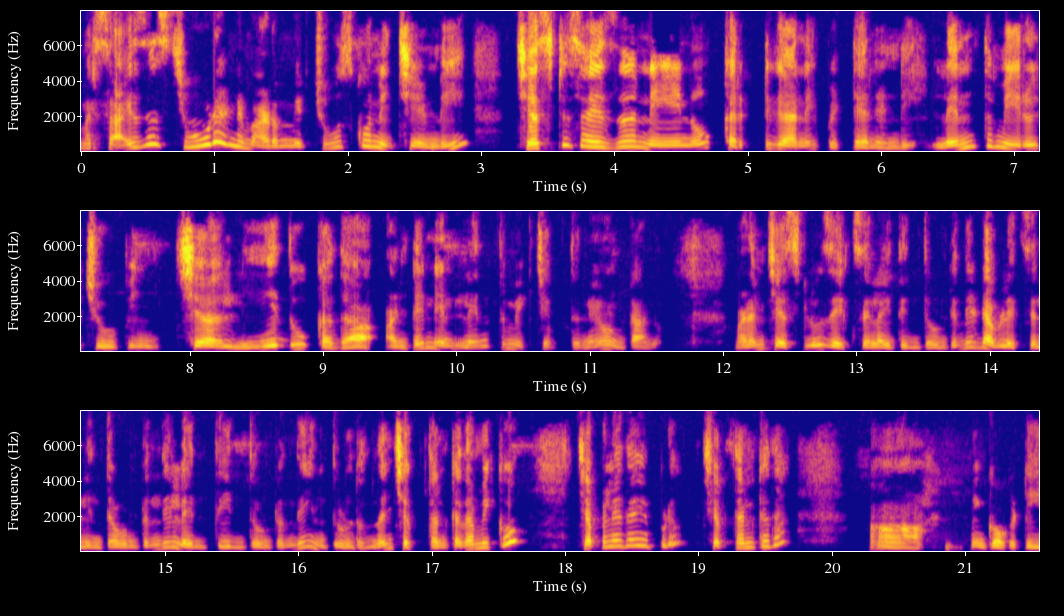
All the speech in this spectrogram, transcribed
మరి సైజెస్ చూడండి మేడం మీరు చూసుకొని ఇచ్చేయండి. చెస్ట్ సైజు నేను కరెక్ట్ గానే పెట్టానండి. లెంత్ మీరు చూపించలేదు కదా అంటే నేను లెంత్ మీకు చెప్తూనే ఉంటాను. మేడం చెస్ట్ లూజ్ ఎక్సెల్ అయితే ఇంత ఉంటుంది డబుల్ ఎక్సెల్ ఇంత ఉంటుంది లెంత్ ఇంత ఉంటుంది ఇంత ఉంటుంది అని చెప్తాను కదా మీకు? చెప్పలేదా ఇప్పుడు? చెప్తాను కదా? ఇంకొకటి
